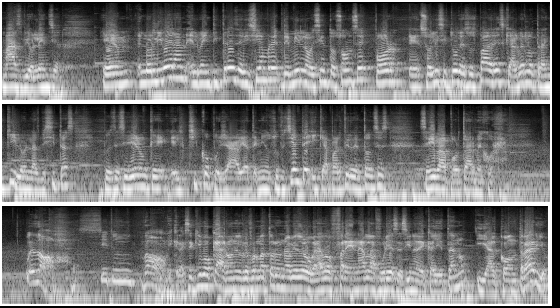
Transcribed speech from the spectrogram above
más violencia. Em, lo liberan el 23 de diciembre de 1911 por eh, solicitud de sus padres que al verlo tranquilo en las visitas pues decidieron que el chico pues ya había tenido suficiente y que a partir de entonces se iba a portar mejor. Pues no, No, mi crack, se equivocaron. El reformatorio no había logrado frenar la furia asesina de Cayetano y al contrario,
